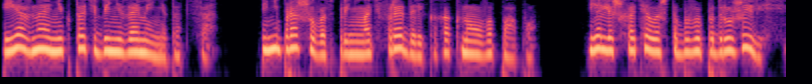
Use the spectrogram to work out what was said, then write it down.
я знаю, никто тебе не заменит отца. И не прошу вас принимать Фредерика как нового папу. Я лишь хотела, чтобы вы подружились,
